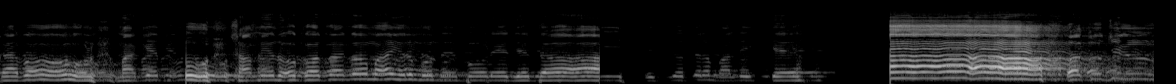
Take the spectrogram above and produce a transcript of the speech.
কারণ মাকে তো স্বামীর কথা গো মায়ের মনে পড়ে যেত ইজ্জতের মালিককে وتجل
